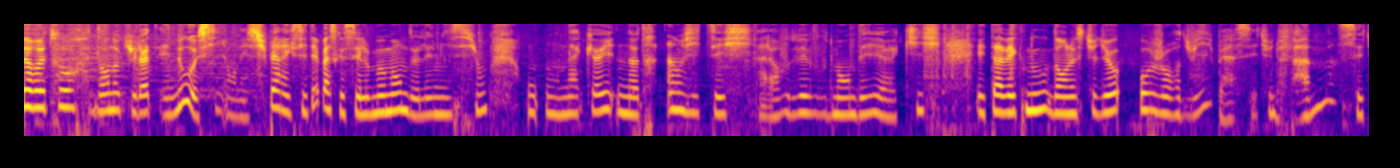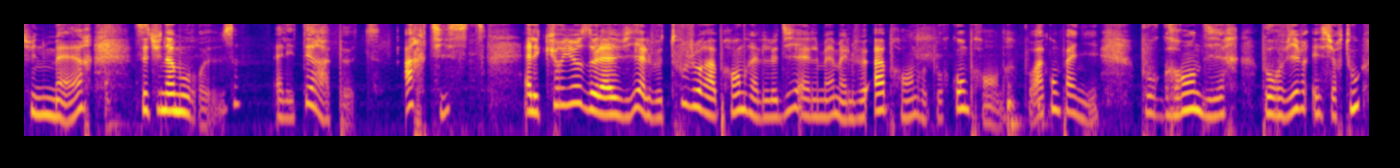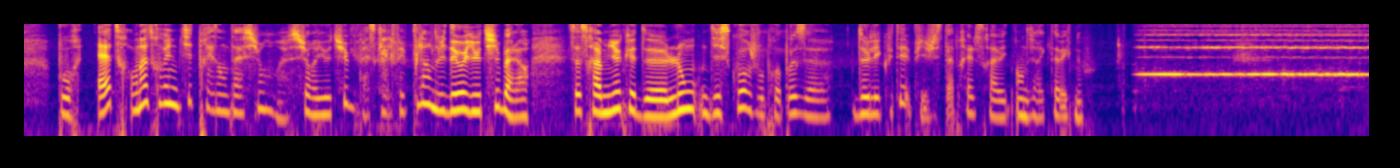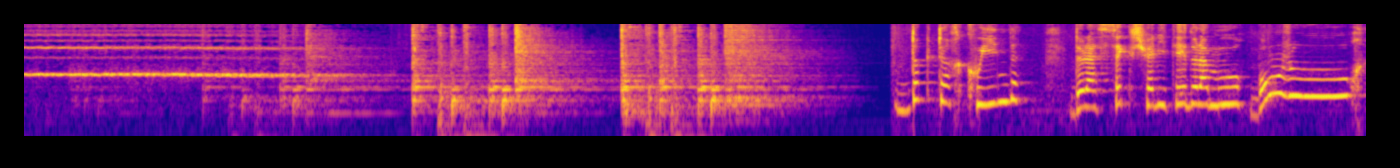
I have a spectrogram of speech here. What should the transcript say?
De retour dans nos culottes et nous aussi, on est super excités parce que c'est le moment de l'émission où on accueille notre invité. Alors vous devez vous demander euh, qui est avec nous dans le studio aujourd'hui. Ben, c'est une femme, c'est une mère, c'est une amoureuse, elle est thérapeute, artiste, elle est curieuse de la vie, elle veut toujours apprendre, elle le dit elle-même, elle veut apprendre pour comprendre, pour accompagner, pour grandir, pour vivre et surtout pour être. On a trouvé une petite présentation euh, sur YouTube parce qu'elle fait plein de vidéos YouTube, alors ce sera mieux que de longs discours, je vous propose euh, de l'écouter et puis juste après elle sera en direct avec nous. Queen de la sexualité de l'amour. Bonjour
